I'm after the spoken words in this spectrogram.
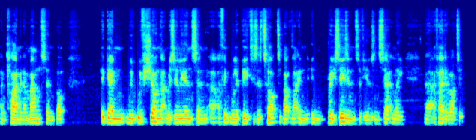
and climbing a mountain. But again, we, have shown that resilience, and I think Willie Peters has talked about that in, in pre-season interviews, and certainly uh, I've heard about it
